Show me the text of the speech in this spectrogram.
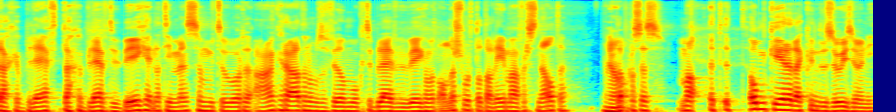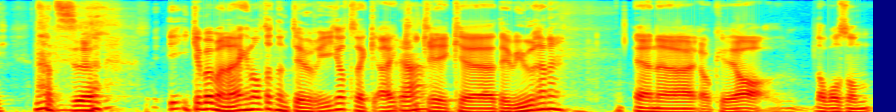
dat, je blijft, dat je blijft bewegen en dat die mensen moeten worden aangeraden om zoveel mogelijk te blijven bewegen, want anders wordt dat alleen maar versneld, hè, Ja. dat proces. Maar het, het omkeren, dat kun je sowieso niet. Dat is... eh, Ik ik heb bij mijn eigen altijd een theorie gehad. Dat ik, ah, ik, Ja? ik kreeg eh, de wielrennen. En eh, oké, ja, dat was dan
